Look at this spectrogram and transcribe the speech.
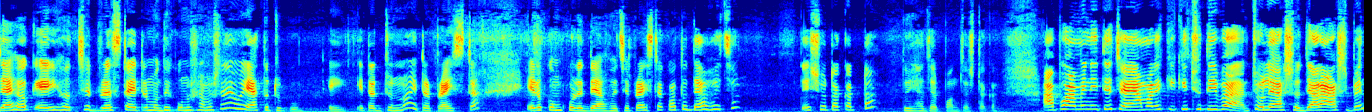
যাই হোক, এই হচ্ছে ড্রেসটা এটার মধ্যে কোনো সমস্যা নেই, ওই এতটুকু। এই, এটার জন্য এটার প্রাইসটা এরকম করে দেওয়া হয়েছে। প্রাইসটা কত দেওয়া হয়েছে? তেইশশো টাকারটা, দুই হাজার পঞ্চাশ টাকা। আপু, আমি নিতে চাই, আমারে কি কিছু দিবা? চলে আসো, যারা আসবেন,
